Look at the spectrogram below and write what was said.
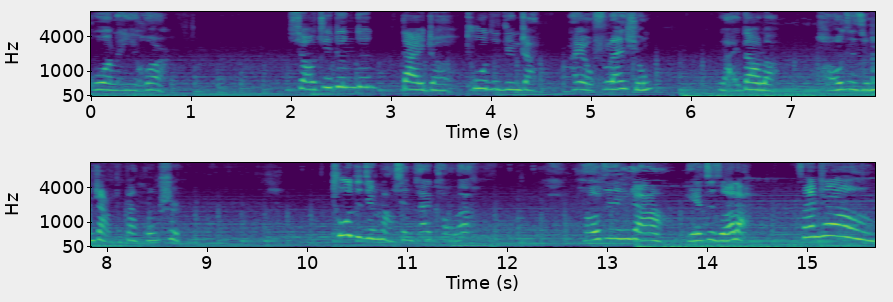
过了一会儿，小鸡墩墩带着兔子警长还有弗兰熊，来到了猴子警长的办公室。兔子警长先开口了：“猴子警长，别自责了，反正，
